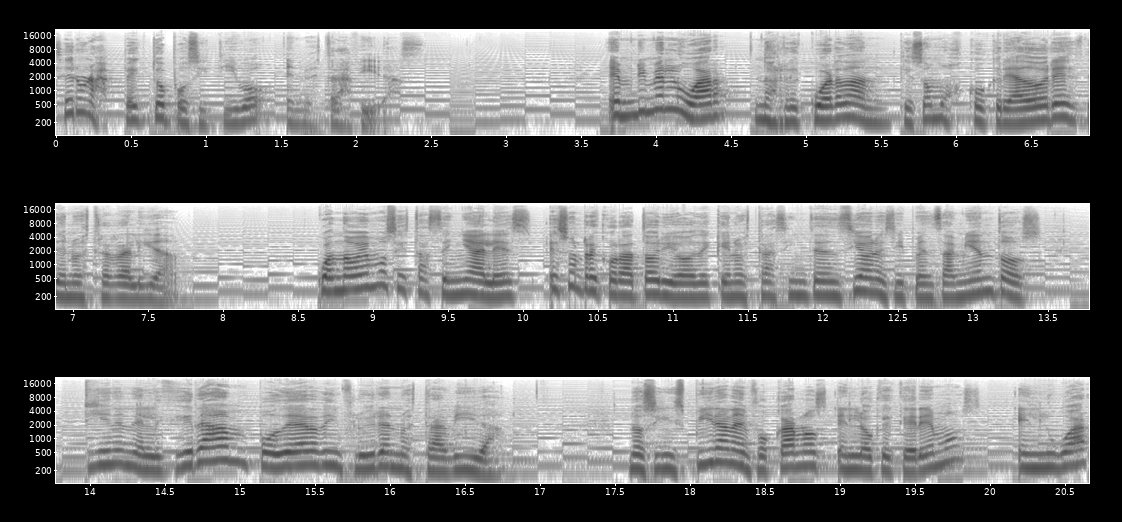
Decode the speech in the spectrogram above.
ser un aspecto positivo en nuestras vidas? En primer lugar, nos recuerdan que somos co-creadores de nuestra realidad. Cuando vemos estas señales, es un recordatorio de que nuestras intenciones y pensamientos tienen el gran poder de influir en nuestra vida. Nos inspiran a enfocarnos en lo que queremos en lugar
